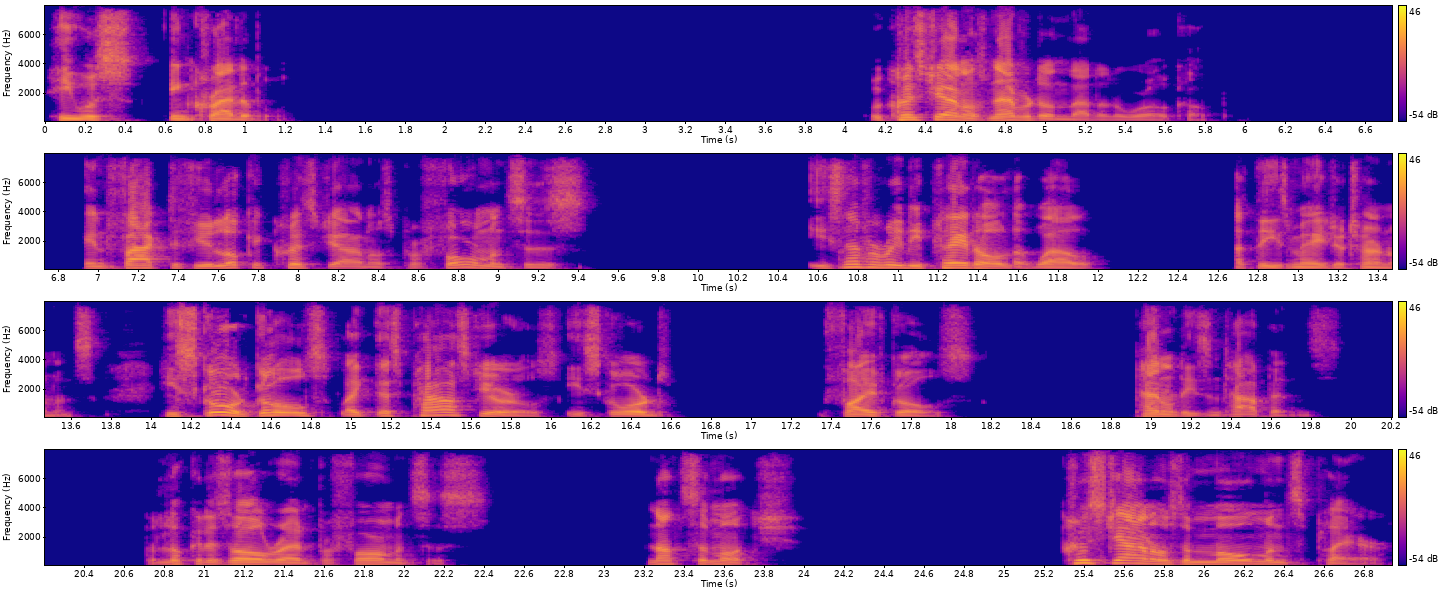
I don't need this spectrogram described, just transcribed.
He was incredible. Well, Cristiano's never done that at a World Cup. In fact, if you look at Cristiano's performances, he's never really played all that well at these major tournaments. He scored goals like this past Euros. He scored five goals, penalties and tap ins. But look at his all round performances. Not so much. Cristiano's a moments player.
